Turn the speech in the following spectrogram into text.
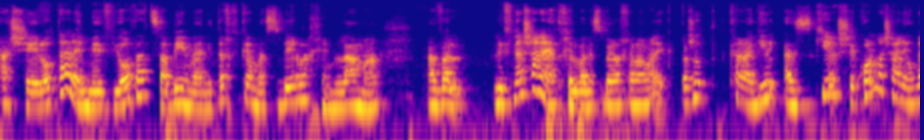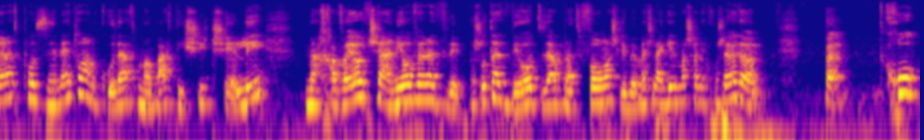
השאלות האלה מביאות עצבים, ואני תכף גם אסביר לכם למה, אבל לפני שאני אתחיל ואני אסביר לכם למה, אני פשוט כרגיל אזכיר שכל מה שאני אומרת פה זה נטו הנקודת מבט אישית שלי, מהחוויות שאני עוברת, ופשוט הדעות זה הפלטפורמה שלי באמת להגיד מה שאני חושבת, אבל קחו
